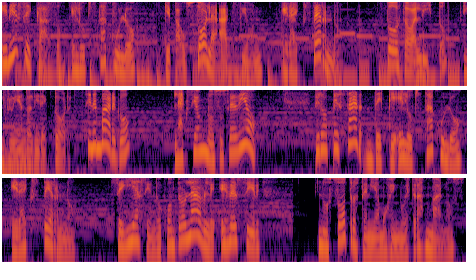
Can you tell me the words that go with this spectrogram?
En ese caso, el obstáculo que pausó la acción era externo. Todo estaba listo, incluyendo al director. Sin embargo, la acción no sucedió. Pero a pesar de que el obstáculo era externo, seguía siendo controlable, es decir, nosotros teníamos en nuestras manos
